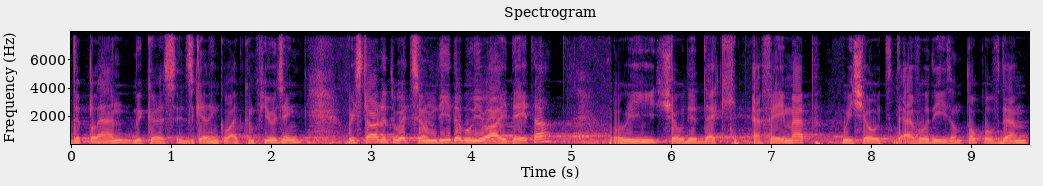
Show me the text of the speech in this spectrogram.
the plan, because it's getting quite confusing. We started with some DWI data. We showed the DEC FA map. We showed the FODs on top of them.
